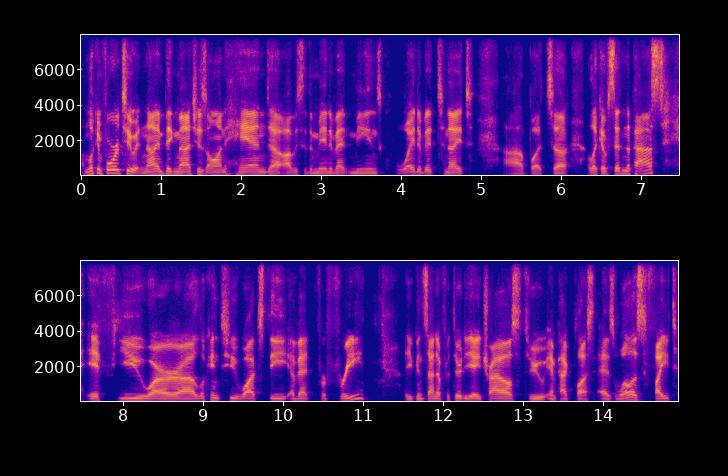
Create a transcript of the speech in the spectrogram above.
I'm looking forward to it. Nine big matches on hand. Uh, obviously, the main event means quite a bit tonight. Uh, but uh, like I've said in the past, if you are uh, looking to watch the event for free, you can sign up for 30 day trials through Impact Plus as well as FITE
